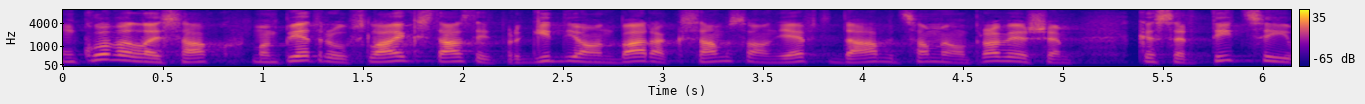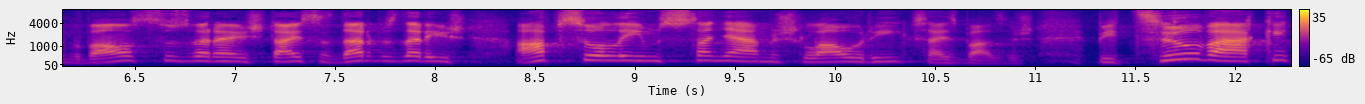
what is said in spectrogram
un ko vēl lai saku? Man pietrūks laiks stāstīt par Gideonu, Baraku, Samsonu, Jeftu, Dāvidu, Samuelu praviešiem, kas ar ticību valsts uzvarējuši, taisnas darbus darījuši, apsolījumus saņēmuši, laurīgus aizbāzuši. Bija cilvēki,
